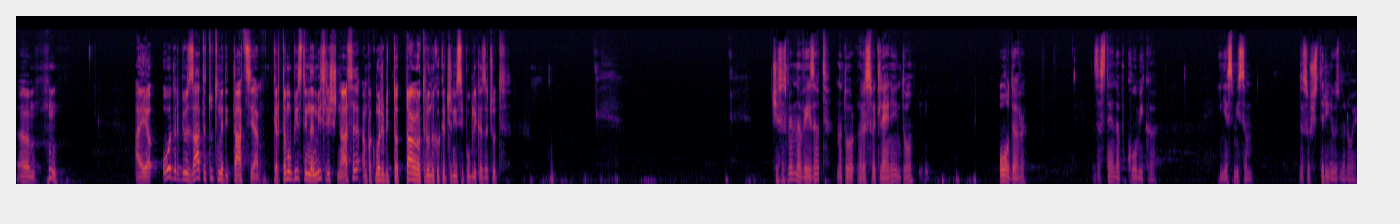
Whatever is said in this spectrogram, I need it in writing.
Um, hm. A je odr bil zate tudi meditacija, ker tam v bistvu ne misliš na sebe, ampak moraš biti totalno trenutku, ker če nisi publika začut. Če se smem navezati na to razsvetljenje in to, odr za stand-up komika, in jaz mislim, da so strinjali z menoj,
